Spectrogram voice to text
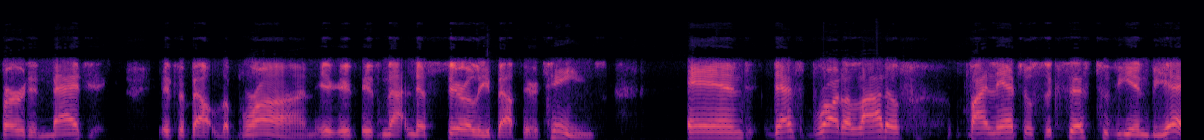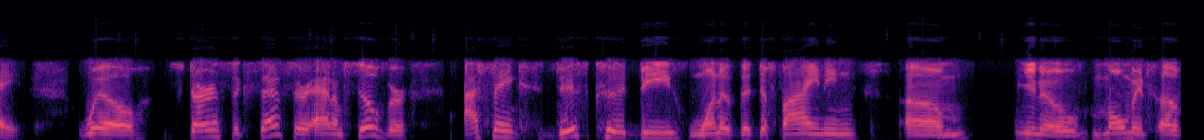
Bird and Magic. It's about LeBron. It, it, it's not necessarily about their teams, and that's brought a lot of financial success to the NBA. Well, Stern's successor, Adam Silver, I think this could be one of the defining, um, you know, moments of,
